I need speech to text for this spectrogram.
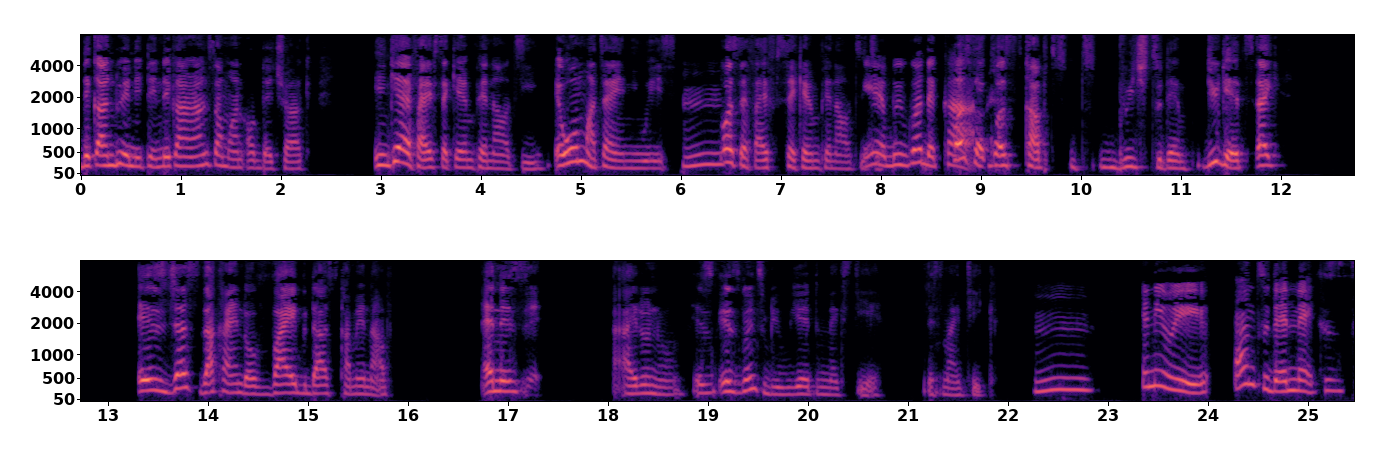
they can do anything, they can run someone off the track. In care a five second penalty, it won't matter anyways. mm, What's a five second penalty? to yeah, we've got the What's car. the cost cap t- t- breach to them? Do you get like it's just that kind of vibe that's coming up. And it's I don't know. It's it's going to be weird next year. It's my take. Mm. Anyway, on to the next.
